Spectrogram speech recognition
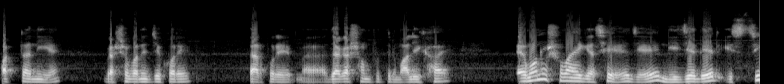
পাট্টা নিয়ে ব্যবসা বাণিজ্য করে, তারপরে জায়গা সম্পত্তির মালিক হয়। এমনও সময় গেছে যে নিজেদের স্ত্রী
